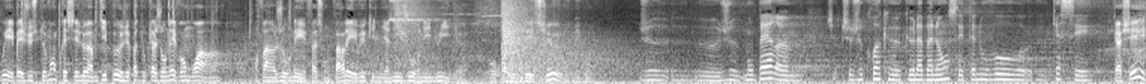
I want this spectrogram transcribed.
Oui, ben justement, pressez-le un petit peu, j'ai pas toute la journée devant moi. hein. Enfin, journée, façon de parler, vu qu'il n'y a ni jour ni nuit euh, au royaume des cieux, mais bon. Je, euh, je, mon père, euh, je, crois que, que la balance est à nouveau cassée. Caché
